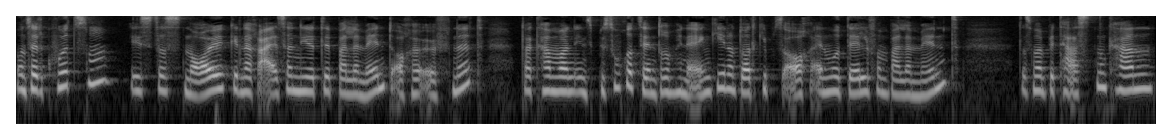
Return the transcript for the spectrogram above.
Und seit kurzem ist das neu generalsanierte Parlament auch eröffnet. Da kann man ins Besucherzentrum hineingehen und dort gibt es auch ein Modell vom Parlament, das man betasten kann.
